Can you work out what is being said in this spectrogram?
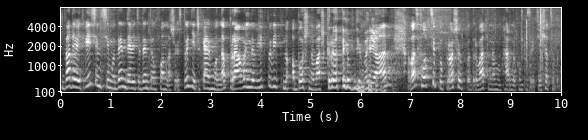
298 7191 телефон нашої студії. Чекаємо на правильну відповідь, ну або ж на ваш креативний варіант. А вас, хлопці, попрошу подарувати нам гарну композицію. Що це буде?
